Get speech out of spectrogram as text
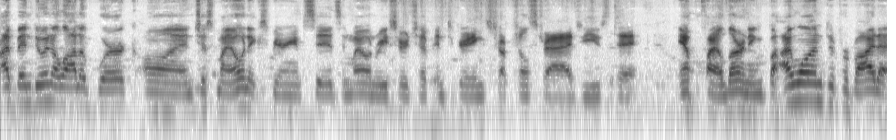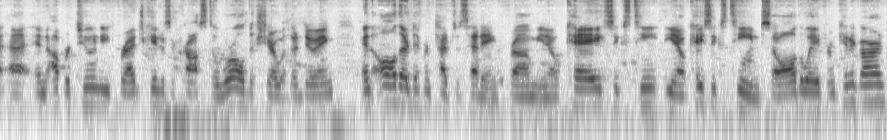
I've been doing a lot of work on just my own experiences and my own research of integrating instructional strategies to amplify learning but i wanted to provide a, a, an opportunity for educators across the world to share what they're doing in all their different types of setting from you know k16 you know k16 so all the way from kindergarten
